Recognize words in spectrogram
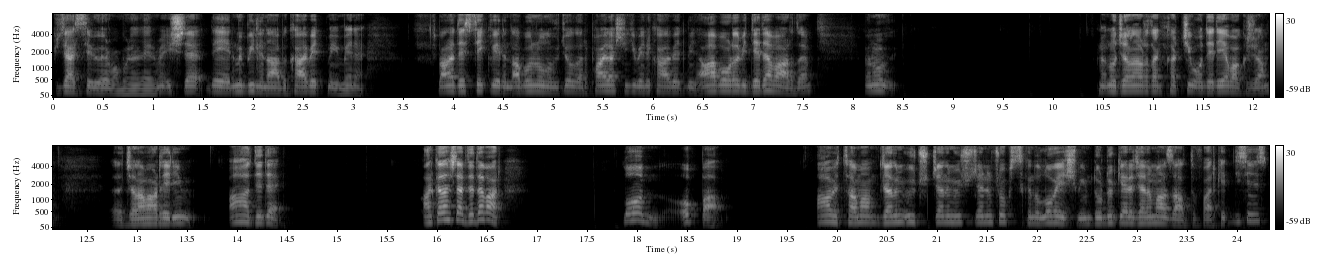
güzel seviyorum abonelerimi. İşte değerimi bilin abi. Kaybetmeyin beni. Bana destek verin. Abone olun. Videoları paylaşın ki beni kaybetmeyin. Abi orada bir dede vardı. Ben o ben o canavardan kaçayım. O dedeye bakacağım. Ee, canavar dediğim. Aa dede. Arkadaşlar dede var. Lan hoppa. Abi tamam canım 3 canım 3 canım çok sıkıntı. Low HP'yim. Durduk yere canımı azalttı fark ettiyseniz.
